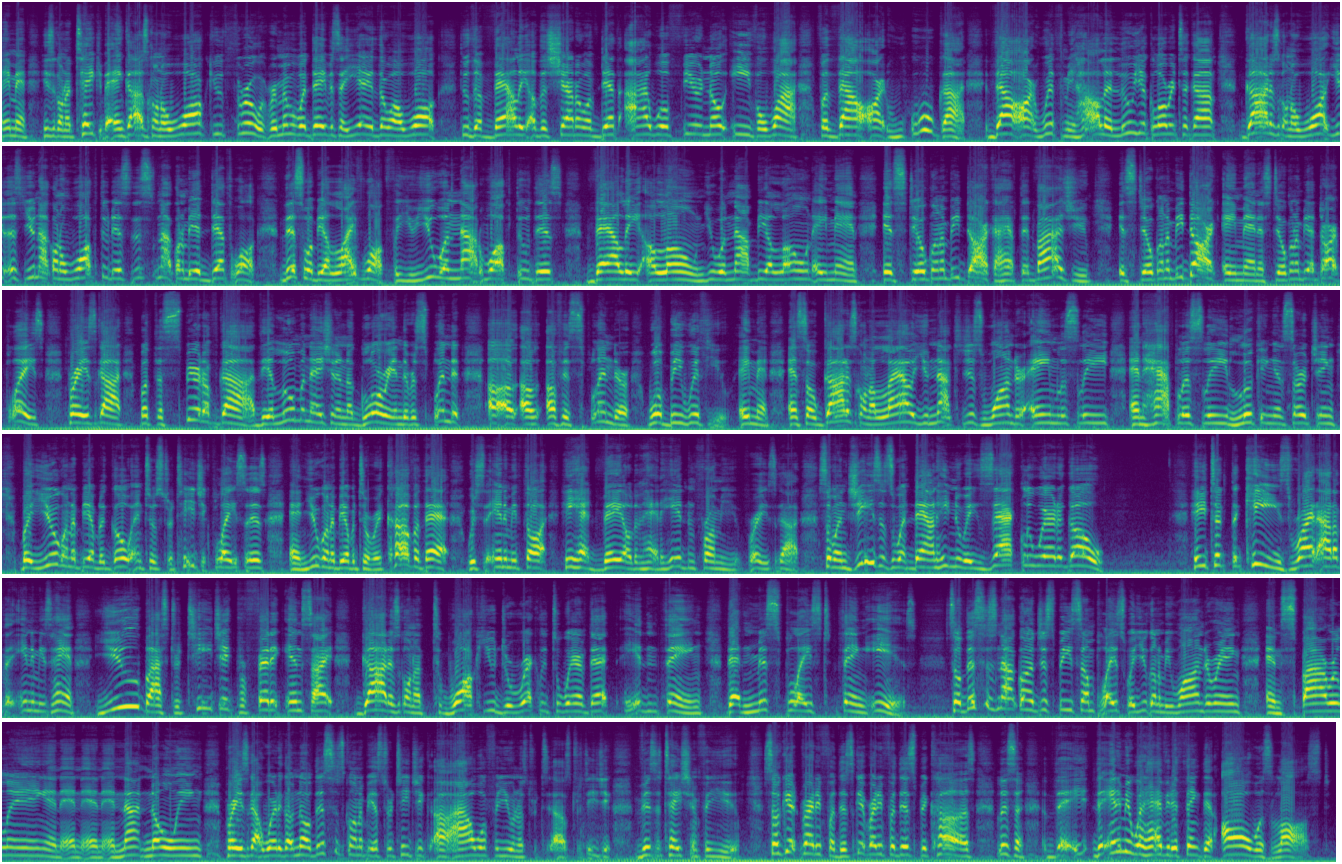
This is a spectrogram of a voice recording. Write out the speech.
Amen. He's going to take you, and God's going to walk you through it. Remember what David said, Yea, though I walk through the valley of the shadow of death, I will fear no evil. Why? For thou art, oh God, thou art with me. Hallelujah. Glory to God. God is going to walk you. You're not going to walk through this. This is not going to be a death walk. This will be a life walk for you. You will not walk through this valley alone. You will not be alone. Amen. It's still going to be dark. I have to advise you. It's still going to be dark. Amen. It's still going to be a dark place. Praise God. But the Spirit of God, the illumination, illumination and the glory and the resplendent uh, of, of his splendor will be with you. Amen. And so God is going to allow you not to just wander aimlessly and haplessly looking and searching, but you're going to be able to go into strategic places and you're going to be able to recover that which the enemy thought he had veiled and had hidden from you. Praise God. So when Jesus went down, he knew exactly where to go. He took the keys right out of the enemy's hand. You, by strategic prophetic insight, God is going to walk you directly to where that hidden thing, that misplaced thing is. So this is not going to just be some place where you're going to be wandering and spiraling and, and, and, and not knowing, praise God, where to go. No, this is going to be a strategic uh, hour for you and a, a strategic visitation for you. So get ready for this. Get ready for this because, listen, the, the enemy would have you to think that all was lost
